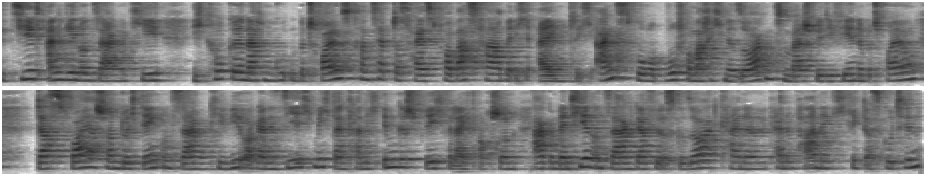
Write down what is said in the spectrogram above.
gezielt angehen und sagen, okay, ich gucke nach einem guten Betreuungskonzept. Das heißt, vor was habe ich eigentlich Angst? Wo, wovor mache ich mir Sorgen? Zum Beispiel die fehlende Betreuung. Das vorher schon durchdenken und sagen, okay, wie organisiere ich mich? Dann kann ich im Gespräch vielleicht auch schon argumentieren und sagen, dafür ist gesorgt, keine, keine Panik, ich kriege das gut hin.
